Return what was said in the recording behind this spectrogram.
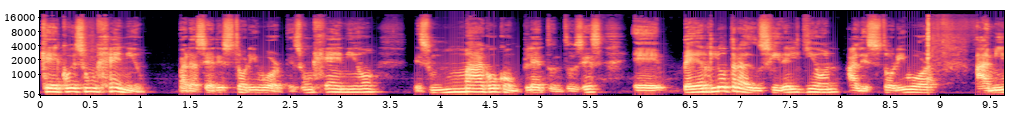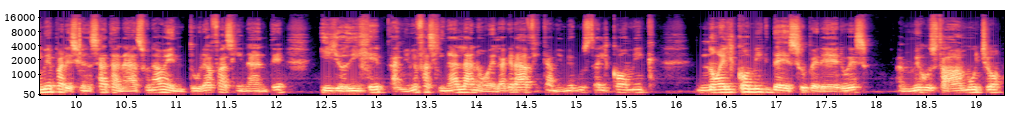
Keiko es un genio para hacer storyboard, es un genio, es un mago completo. Entonces, eh, verlo traducir el guion al storyboard, a mí me pareció en Satanás una aventura fascinante y yo dije, a mí me fascina la novela gráfica, a mí me gusta el cómic, no el cómic de superhéroes, a mí me gustaba mucho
